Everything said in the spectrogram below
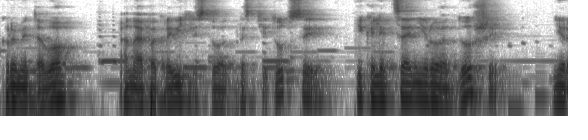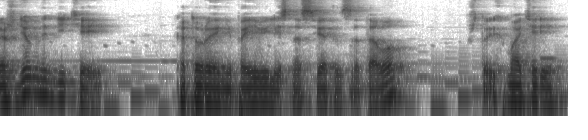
Кроме того, она покровительствует проституции и коллекционирует души нерожденных детей, которые не появились на свет из-за того, что их матери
